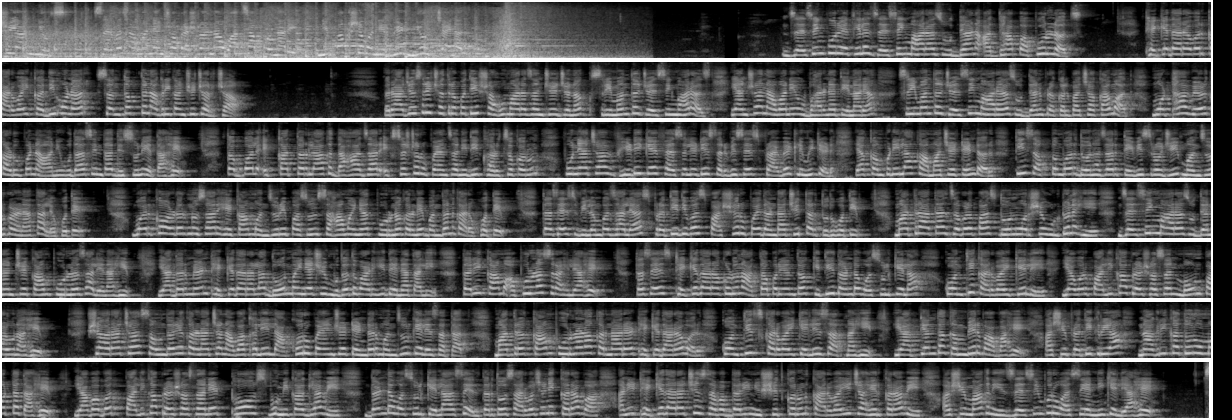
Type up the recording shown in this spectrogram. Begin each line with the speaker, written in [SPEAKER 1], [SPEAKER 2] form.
[SPEAKER 1] ASEAN news. सर्वसामान्यांच्या प्रश्नांना वाचा फोडणारे निपक्ष व निर्भीड न्यूज चॅनल. जयसिंगपूर येथील जयसिंग महाराज उद्यान अद्याप अपूर्णच. ठेकेदारावर कारवाई कधी होणार? संतप्त नागरिकांची चर्चा. राजश्री छत्रपती शाहू महाराजांचे जनक श्रीमंत जयसिंग महाराज यांच्या नावाने उभारण्यात येणाऱ्या श्रीमंत जयसिंग महाराज उद्यान प्रकल्पाच्या कामात मोठा वेळ काढूपणा आणि उदासीनता दिसून येत आहे. तब्बल एकाहत्तर लाख दहा हजार एकसष्ट रुपयांचा निधी खर्च करून पुण्याच्या V D K facility services private limited या कंपनीला कामाचे टेंडर तीस ऑक्टोबर दोन हजार तेवीस रोजी मंजूर करण्यात आले होते. वर्क ऑर्डरनुसार हे काम मंजुरीपासून सहा महिन्यात पूर्ण करणे बंधनकारक होते. तसेच विलंब झाल्यास प्रतिदिवस पाचशे रुपये दंडाची तरतूद होती. मात्र आता जवळपास दोन वर्षे उलटूनही जयसिंग महाराज उद्यानांचे काम पूर्ण झाले नाही. या दरम्यान ठेकेदाराला दोन महिन्याची मुदतवाढही देण्यात आली तरी काम अपूर्णच राहिले आहे. तसेच ठेकेदाराकडून आतापर्यंत किती दंड वसूल केला कोणती कारवाई केली यावर पालिका प्रशासन मौन पाळून आहे. शहराच्या सौंदर्यकरणाच्या नावाखाली लाखो रुपयांचे टेंडर मंजूर केले जातात. मात्र काम पूर्ण न करणाऱ्या ठेकेदारावर कोणतीच कारवाई केली जात नाही. ही अत्यंत गंभीर बाब आहे अशी प्रतिक्रिया नागरिकातून उमटत आहे. याबाबत पालिका प्रशासनाने ठोस भूमिका घ्यावी दंड वसूल केला असेल तर तो सार्वजनिक करावा आणि ठेकेदाराची जबाबदारी निश्चित करून कारवाई जाहीर करावी अशी मागणी जयसिंगपूर वासियांनी केली आहे.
